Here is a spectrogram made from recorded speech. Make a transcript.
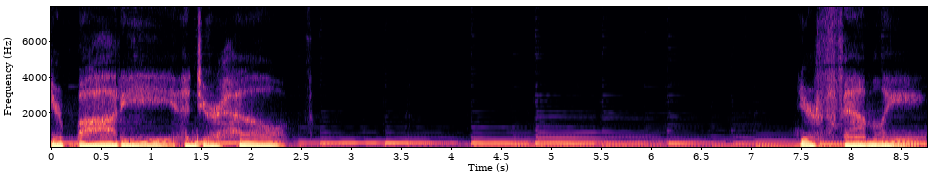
your body, and your health. Your family,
